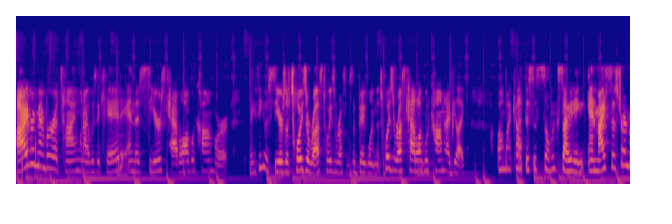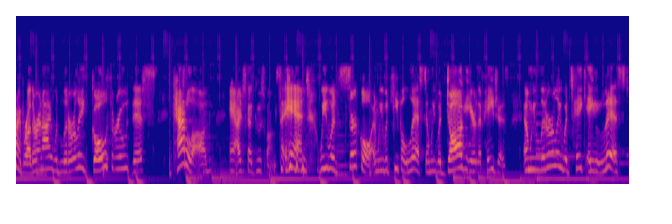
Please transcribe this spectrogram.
I remember a time when i was a kid and the sears catalog would come or I think it was Sears or Toys R Us. Toys R Us was a big one. The Toys R Us catalog would mm. come, and I'd be like, oh my God, this is so exciting. And my sister and my brother and I would literally go through this catalog, and I just got goosebumps. And we would mm. circle and we would keep a list and we would dog ear the pages. And we literally would take a list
